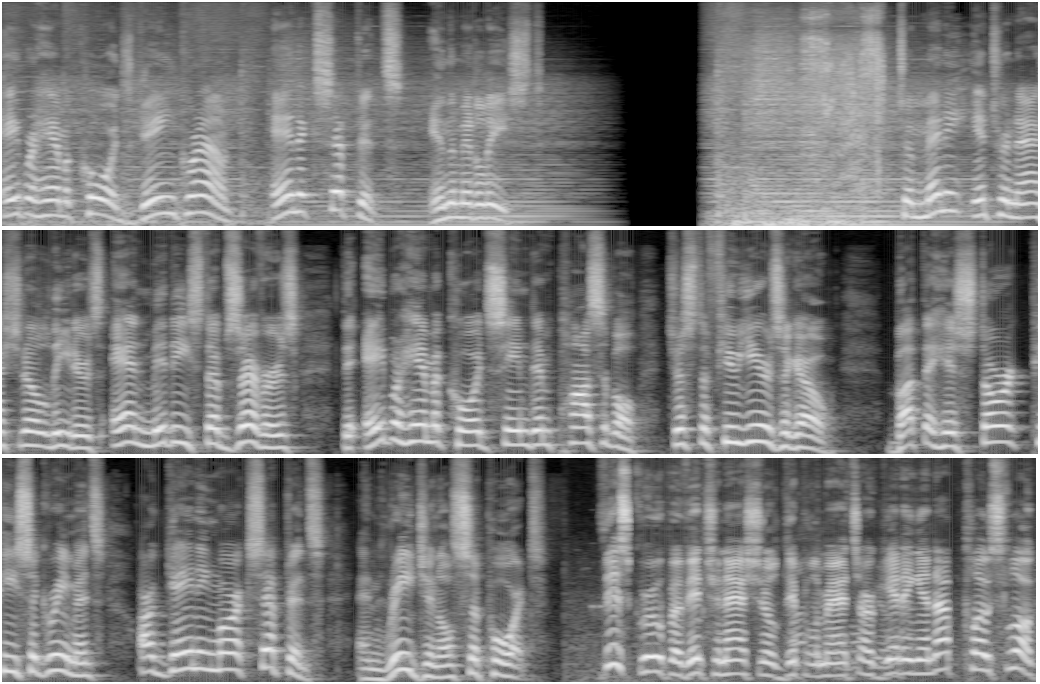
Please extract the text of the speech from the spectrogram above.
Abraham Accords gain ground and acceptance in the Middle East. To many international leaders and East observers, the Abraham Accords seemed impossible just a few years ago. But the historic peace agreements are gaining more acceptance and regional support. This group of international diplomats are getting an up close look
